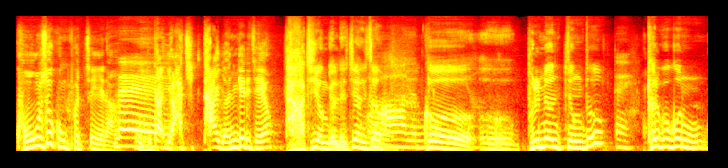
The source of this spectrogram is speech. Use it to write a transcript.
고소공포증이나 네. 다 아직 다 연결이 돼요? 다 같이 연결되죠. 그래서 아, 연결돼요. 그 어, 불면증도 네. 결국은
